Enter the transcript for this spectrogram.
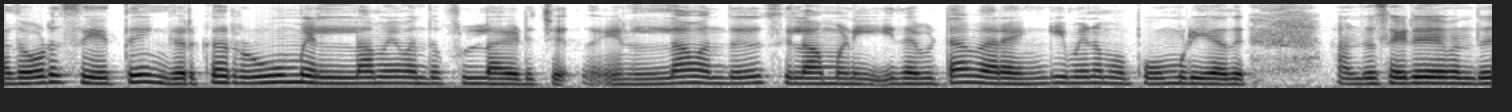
அதோடு சேர்த்து இங்கே இருக்க ரூம் எல்லாமே வந்து ஃபுல்லாகிடுச்சு எல்லாம் வந்து சிலாமணி. இதை விட்டால் வேறு எங்கேயுமே நம்ம போக முடியாது. அந்த சைடு வந்து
